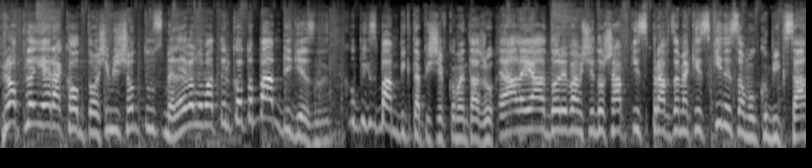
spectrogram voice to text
pro playera konto 88. Level ma tylko to Bambik jest. Kubix Bambik napiszcie w komentarzu. Ale ja dorywam się do szafki, sprawdzam jakie skiny są u Kubiksa.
